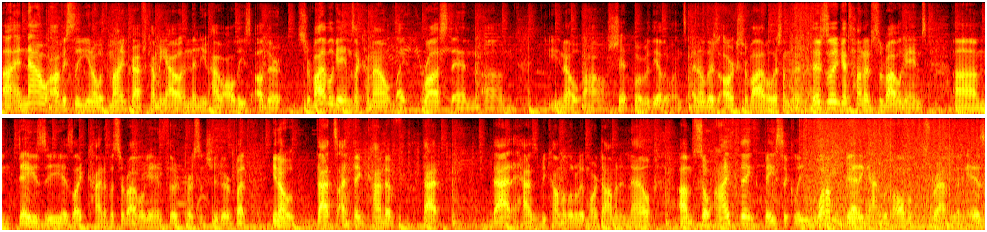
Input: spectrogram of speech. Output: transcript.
uh, and now, obviously, you know, with Minecraft coming out, and then you have all these other survival games that come out, like Rust and, um, you know, oh shit, what were the other ones? I know there's Ark Survival or something. There's like a ton of survival games. Um, DayZ is like kind of a survival game, third-person shooter, but you know, that's I think kind of that that has become a little bit more dominant now. Um, so I think basically what I'm getting at with all of this rambling is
